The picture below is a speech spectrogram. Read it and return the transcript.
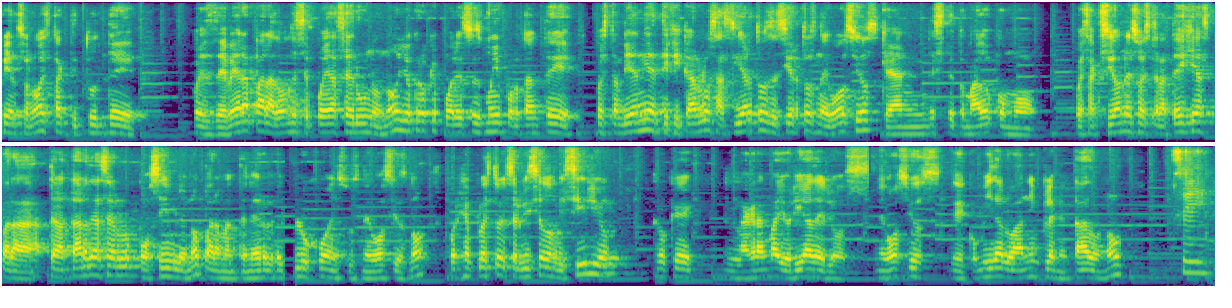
pienso, ¿no? Esta actitud de pues de ver a para dónde se puede hacer uno, ¿no? Yo creo que por eso es muy importante pues también identificar los aciertos de ciertos negocios que han este, tomado como pues acciones o estrategias para tratar de hacer lo posible, ¿no? Para mantener el flujo en sus negocios, ¿no? Por ejemplo, esto del servicio a domicilio, creo que la gran mayoría de los negocios de comida lo han implementado, ¿no? Sí.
